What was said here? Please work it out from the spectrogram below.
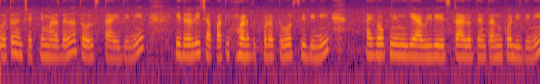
ಇವತ್ತು ನಾನು ಚಟ್ನಿ ಮಾಡೋದನ್ನು ತೋರಿಸ್ತಾ ಇದ್ದೀನಿ. ಇದರಲ್ಲಿ ಚಪಾತಿ ಮಾಡೋದು ಕೂಡ ತೋರಿಸಿದ್ದೀನಿ. ಐ ಹೋಪ್ ನಿಮಗೆ ಆ ವಿಡಿಯೋ ಇಷ್ಟ ಆಗುತ್ತೆ ಅಂತ ಅಂದ್ಕೊಂಡಿದ್ದೀನಿ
